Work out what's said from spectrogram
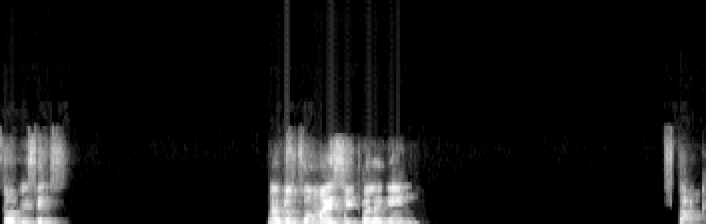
services, now look for MySQL again. Start.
